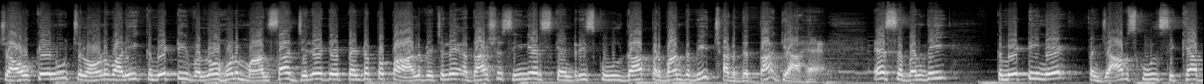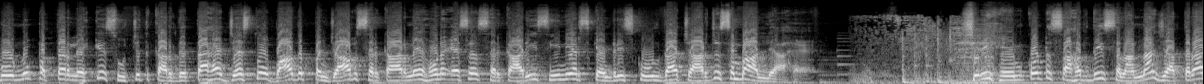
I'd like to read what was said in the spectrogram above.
ਚੌਕੇ ਨੂੰ ਚਲਾਉਣ ਵਾਲੀ ਕਮੇਟੀ ਵੱਲੋਂ ਹੁਣ ਮਾਨਸਾ ਜ਼ਿਲ੍ਹੇ ਦੇ ਪਿੰਡ ਭੋਪਾਲ ਵਿਚਲੇ ਆਦਰਸ਼ ਸੀਨੀਅਰ ਸੈਕੰਡਰੀ ਸਕੂਲ ਦਾ ਪ੍ਰਬੰਧ ਵੀ ਛੱਡ ਦਿੱਤਾ ਗਿਆ ਹੈ। ਇਸ ਸੰਬੰਧੀ ਕਮੇਟੀ ਨੇ ਪੰਜਾਬ ਸਕੂਲ ਸਿੱਖਿਆ ਬੋਰਡ ਨੂੰ ਪੱਤਰ ਲਿਖ ਕੇ ਸੂਚਿਤ ਕਰ ਦਿੱਤਾ ਹੈ, ਜਿਸ ਤੋਂ ਬਾਅਦ ਪੰਜਾਬ ਸਰਕਾਰ ਨੇ ਹੁਣ ਇਸ ਸਰਕਾਰੀ ਸੀਨੀਅਰ ਸੈਕੰਡਰੀ ਸਕੂਲ ਦਾ ਚਾਰਜ ਸੰਭਾਲ ਲਿਆ ਹੈ। ਸ਼੍ਰੀ ਹੇਮਕੁੰਟ ਸਾਹਿਬ ਦੀ ਸਾਲਾਨਾ ਯਾਤਰਾ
